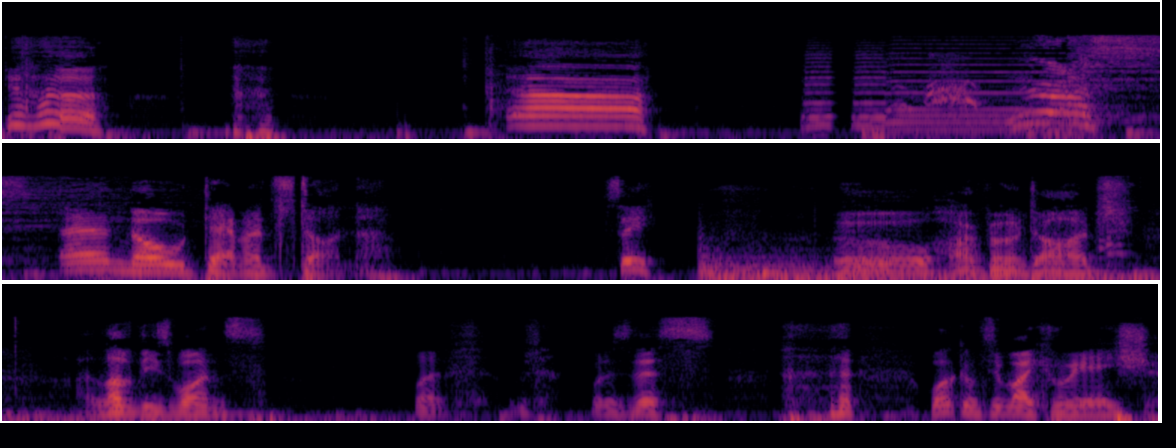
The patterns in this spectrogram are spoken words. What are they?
Yeah. ah. Yes. And no damage done. See? Ooh, harpoon dodge. I love these ones. What? What is this? Welcome to my creation.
